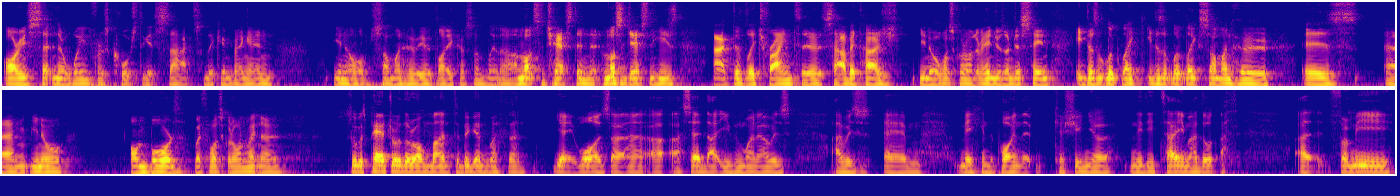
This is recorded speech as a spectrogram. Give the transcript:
or he's sitting there waiting for his coach to get sacked so they can bring in, you know, someone who he would like or something like that. I'm not suggesting that. I'm not suggesting he's actively trying to sabotage, you know, what's going on at Rangers. I'm just saying he doesn't look like he doesn't look like someone who is, um, you know on board with what's going on right now. So was Pedro the wrong man to begin with then? Yeah, it was. I, I, I said that even when I was I was um, making the point that Caixinha needed time. I don't. I, for me,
